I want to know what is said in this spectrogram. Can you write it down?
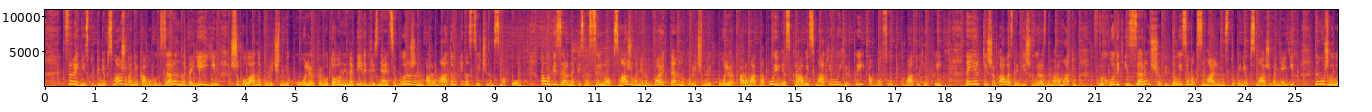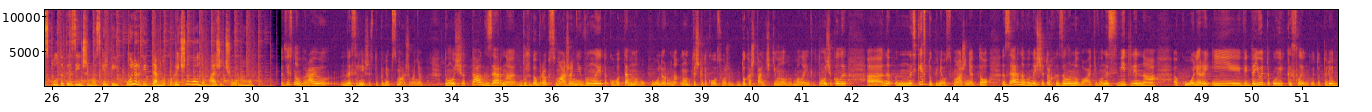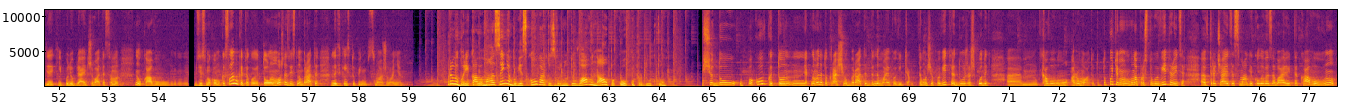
Середній ступінь обсмажування кавових зерен надає їм шоколадно-коричневий колір. Приготований напій відрізняється вираженим ароматом і насиченим смаком. Кавові зерна після сильного обсмажування набувають темно-коричневий колір. Аромат напою яскравий, смак його гіркий або солодкувато-гіркий. Найгіркіша кава з найбільш виразним ароматом виходить із зерен, що піддалися максимальному ступені обсмажування. Їх неможливо сплутати з іншими, оскільки їх колір від темно-коричневого до майже чорного. Звісно, обираю найсильніший ступень обсмажування, тому що так зерна дуже добре обсмажені, вони такого темного кольору, ну трішки такого схожого до каштанчиків мал- маленьких. Тому що коли е, низький ступінь обсмаження, то зерна вони ще трохи зеленуваті, вони світлі на колір і віддають такою кислинкою. Тобто люди, які полюбляють вживати саме ну, каву зі смаком кислинки такої, то можна, звісно, брати низький ступінь обсмажування. При виборі кави в магазині обов'язково варто звернути увагу на упаковку продукту. Щодо упаковки, то як на мене, то краще обирати, де немає повітря, тому що повітря дуже шкодить ем, кавовому аромату. Тобто потім вона просто вивітрюється, е, втрачається смак, і коли ви заварюєте каву, ну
